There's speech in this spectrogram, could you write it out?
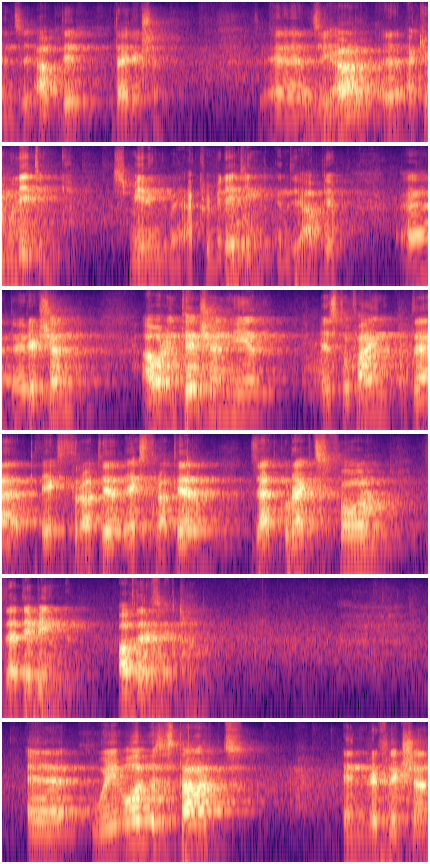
in the up dip direction. Uh, they are uh, accumulating, smearing, accumulating in the up dip uh, direction. Our intention here is to find that extra, ter extra term that corrects for the dipping of the reflector. Uh, we always start in reflection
